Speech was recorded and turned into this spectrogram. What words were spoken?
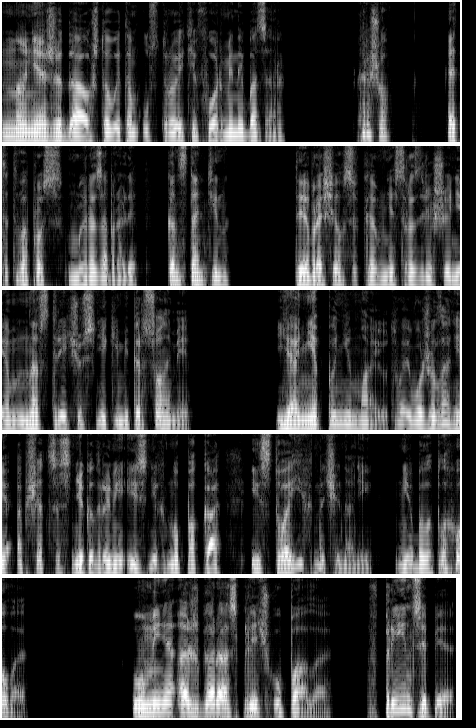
но не ожидал, что вы там устроите форменный базар. Хорошо. Этот вопрос мы разобрали. Константин, ты обращался ко мне с разрешением на встречу с некими персонами. Я не понимаю твоего желания общаться с некоторыми из них, но пока из твоих начинаний не было плохого. у меня аж гора с плеч упала. В принципе,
